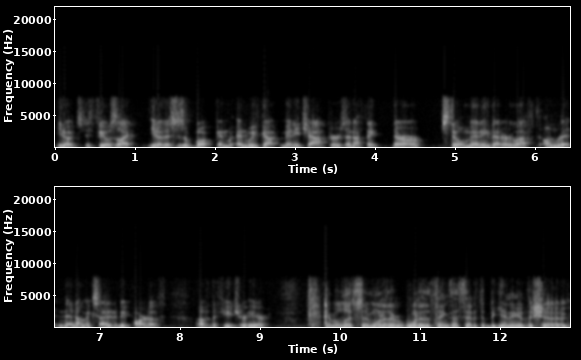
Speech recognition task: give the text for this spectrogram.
you know, it, it feels like, you know, this is a book and, and we've got many chapters. And I think there are still many that are left unwritten. And I'm excited to be part of, of the future here. Hey, well, listen. One of the one of the things I said at the beginning of the show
